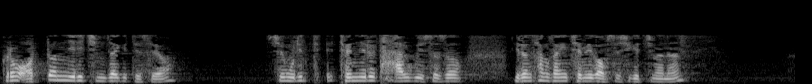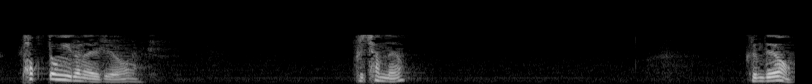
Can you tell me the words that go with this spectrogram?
그럼 어떤 일이 짐작이 되세요? 지금 우리 된 일을 다 알고 있어서 이런 상상이 재미가 없으시겠지만은 폭동이 일어나야 돼요. 그렇지 않나요? 그런데요,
